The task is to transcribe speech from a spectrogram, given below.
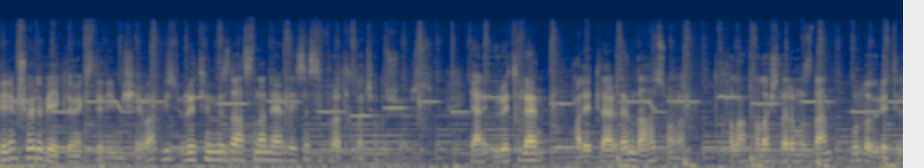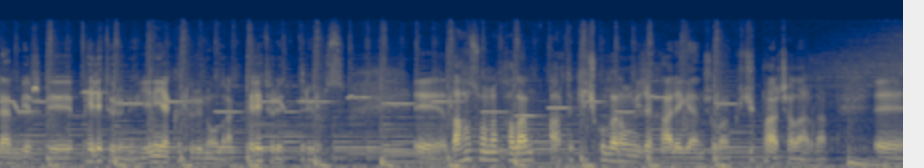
Benim şöyle bir eklemek istediğim bir şey var. Biz üretimimizde aslında neredeyse sıfır atıkla çalışıyoruz. Yani üretilen paletlerden daha sonra kalan talaşlarımızdan burada üretilen bir e, pelet ürünü, yeni yakıt ürünü olarak pelet ürettiriyoruz. E, daha sonra kalan artık hiç kullanılmayacak hale gelmiş olan küçük parçalardan e,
